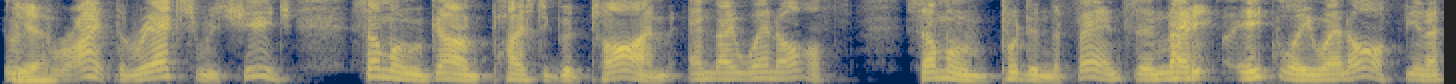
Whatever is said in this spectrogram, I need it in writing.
It was yeah. great. The reaction was huge. Someone would go and post a good time and they went off. Someone would put in the fence and they equally went off. You know,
